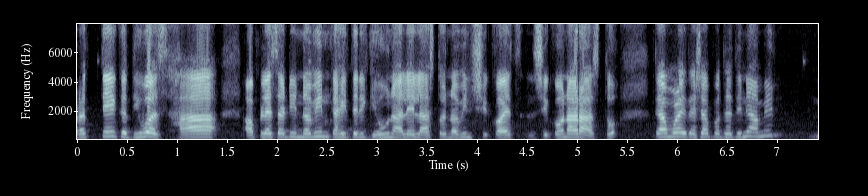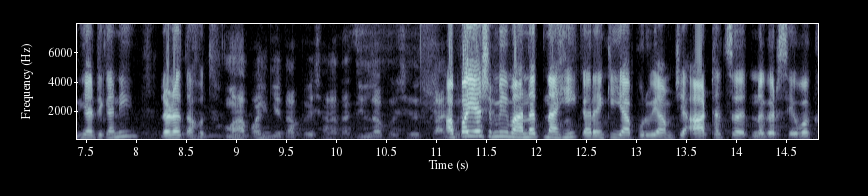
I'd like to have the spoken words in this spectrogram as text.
प्रत्येक दिवस हा आपल्यासाठी नवीन काहीतरी घेऊन आलेला असतो नवीन शिकवाय शिकवणारा असतो. त्यामुळे तशा पद्धतीने आम्ही या ठिकाणी लढत आहोत. महापालिकेत अपयश आला तर जिल्हा परिषदेत काय अपयश मी मानत नाही कारण की यापूर्वी आमचे आठच नगरसेवक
